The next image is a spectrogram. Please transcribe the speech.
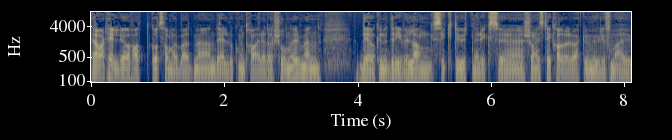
jeg har vært heldig og hatt godt samarbeid med en del dokumentarredaksjoner, men det å kunne drive langsiktig utenriksjournalistikk hadde vel vært umulig for meg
